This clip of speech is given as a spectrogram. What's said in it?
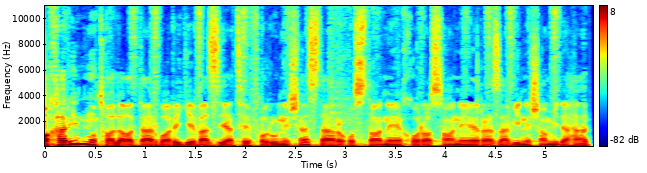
آخرین مطالعات درباره وضعیت فرونشست در استان خراسان رضوی نشان می‌دهد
